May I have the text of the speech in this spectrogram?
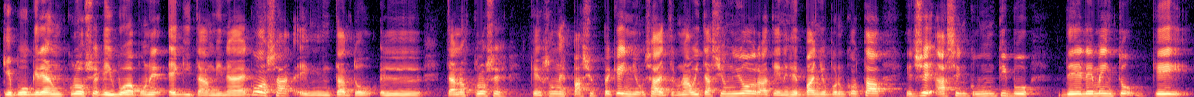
que puedo crear un closet que ahí voy a poner X también de cosas. En tanto, el, están los closets que son espacios pequeños, o sea, entre una habitación y otra, tienes el baño por un costado. Entonces hacen como un tipo de elemento que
